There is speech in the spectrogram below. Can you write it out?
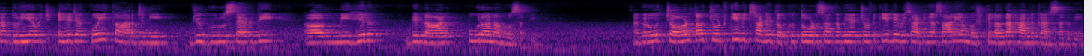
ਤਾਂ ਦੁਨੀਆ ਵਿੱਚ ਇਹੋ ਜਿਹਾ ਕੋਈ ਕਾਰਜ ਨਹੀਂ ਜੋ ਗੁਰੂ ਸਾਹਿਬ ਦੀ ਮਿਹਰ ਦੇ ਨਾਲ ਪੂਰਾ ਨਾ ਹੋ ਸਕੇ। ਅਗਰ ਉਹ ਚਾਹਣ ਤਾਂ ਉਹ ਚੁਟਕੀ ਵਿੱਚ ਸਾਡੇ ਦੁੱਖ ਤੋੜ ਸਕਦੇ ਆ, ਚੁਟਕੀ ਦੇ ਵਿੱਚ ਸਾਡੀਆਂ ਸਾਰੀਆਂ ਮੁਸ਼ਕਲਾਂ ਦਾ ਹੱਲ ਕਰ ਸਕਦੇ ਆ।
